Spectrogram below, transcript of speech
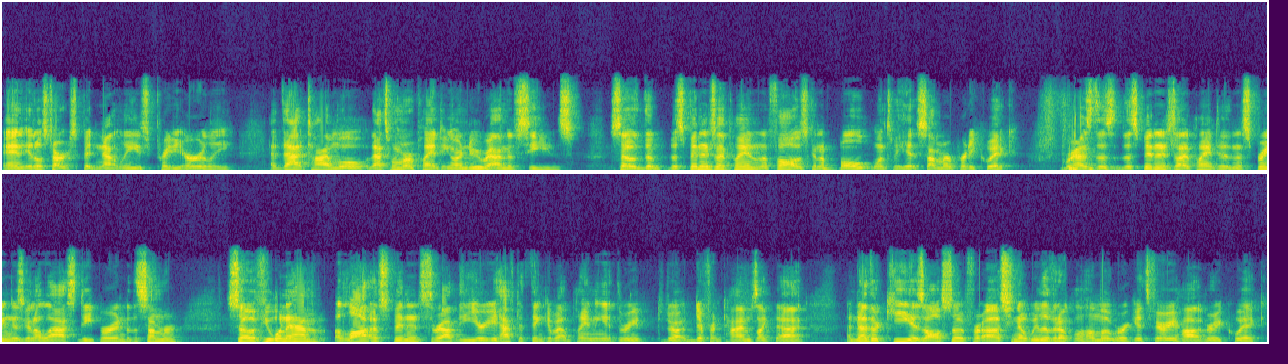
and it'll start spitting out leaves pretty early. At that time, we'll that's when we're planting our new round of seeds. So the the spinach I planted in the fall is going to bolt once we hit summer pretty quick, whereas the the spinach that I planted in the spring is going to last deeper into the summer. So if you want to have a lot of spinach throughout the year, you have to think about planting it through different times like that. Another key is also for us, you know, we live in Oklahoma where it gets very hot very quick.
